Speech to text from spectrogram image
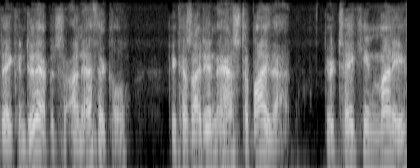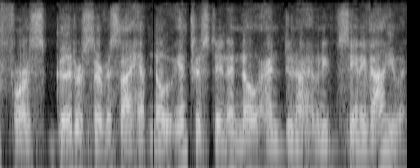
they can do that, but it's unethical because I didn't ask to buy that. They're taking money for a good or service I have no interest in and no and do not have any see any value in.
